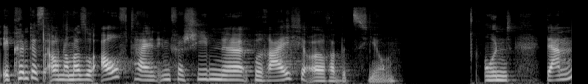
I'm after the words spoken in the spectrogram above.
ihr könnt das auch nochmal so aufteilen in verschiedene Bereiche Bereiche eurer Beziehung. Und dann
